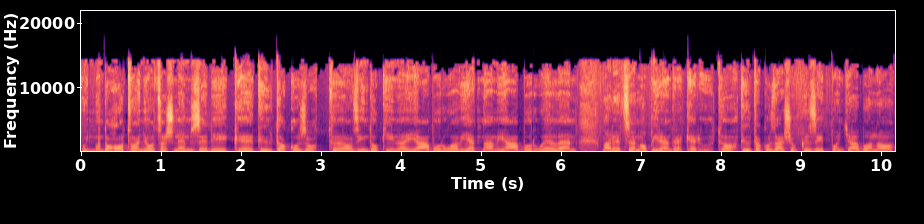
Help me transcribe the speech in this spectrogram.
úgymond a 68-as nemzedék tiltakozott az indokínai háború, a vietnámi háború ellen, már egyszer napirendre került. A tiltakozások középpontjában a,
